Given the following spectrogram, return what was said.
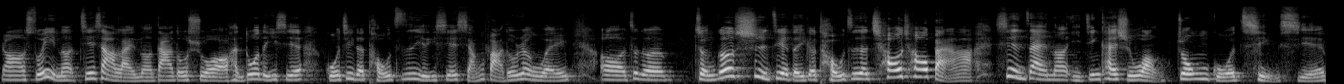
然后，所以呢，接下来呢，大家都说很多的一些国际的投资有一些想法，都认为，呃，这个。整个世界的一个投资的跷跷板啊，现在呢已经开始往中国倾斜，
